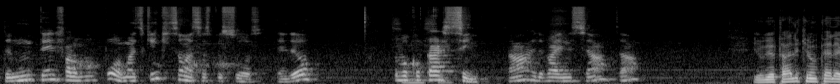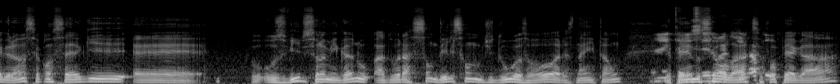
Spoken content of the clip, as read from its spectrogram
Você não entende, fala, pô, mas quem que são essas pessoas? Entendeu? Eu vou colocar sim, tá? Ele vai iniciar, tá? E o detalhe é que no Telegram você consegue. É, os vídeos, se eu não me engano, a duração deles são de duas horas, né? Então, é, então dependendo do celular que você for pegar,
